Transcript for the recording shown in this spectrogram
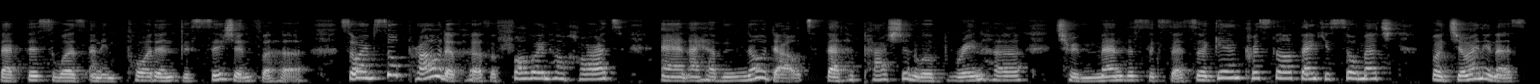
that this was an important decision for her. So I'm so proud of her for following her heart, and I have no doubt that her passion will bring her tremendous success. So, again, Crystel, thank you so much for joining us.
